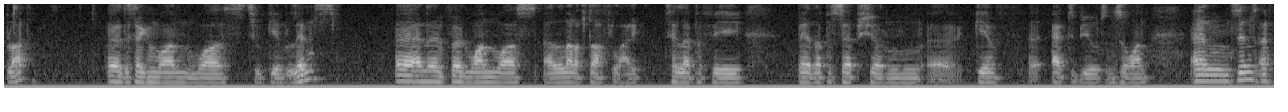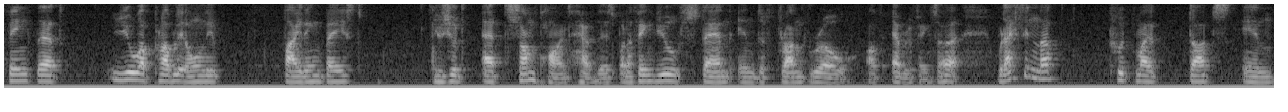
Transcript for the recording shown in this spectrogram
blood. The second one was to give limbs, uh, and the third one was a lot of stuff like telepathy, better perception, give attributes, and so on. And since I think that you are probably only fighting based you should at some point have this, but I think you stand in the front row of everything. So I would actually not put my dots in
